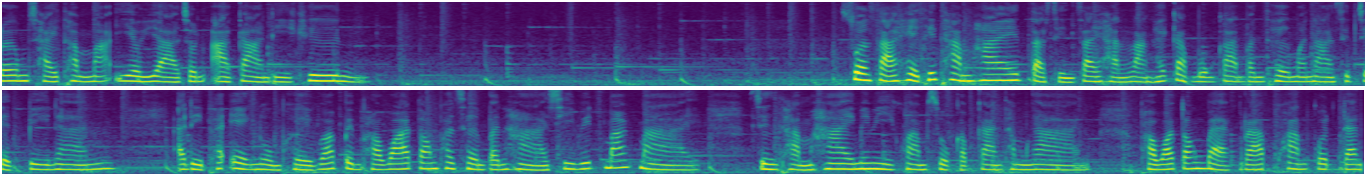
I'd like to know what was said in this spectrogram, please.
เริ่มใช้ธรรมะเยียวยาจนอาการดีขึ้น ส่วนสาเหตุที่ทำให้ตัดสินใจหันหลังให้กับวงการบันเทิงมานาน 17 ปีนั้น อดีตพระเอกหนุ่มเผยว่าเป็นเพราะว่าต้องเผชิญปัญหาชีวิตมากมาย จึงทำให้ไม่มีความสุขกับการทำงาน เพราะว่าต้องแบกรับความกดดัน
